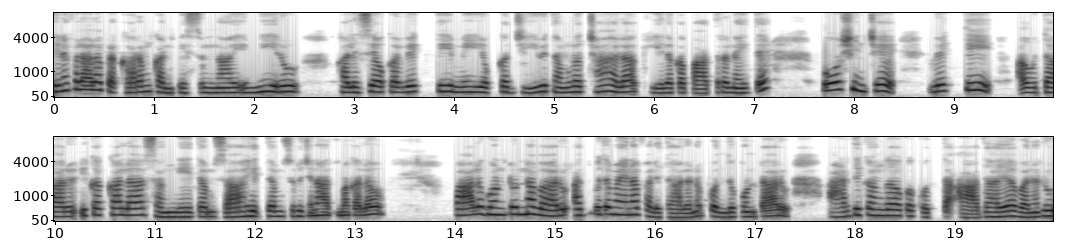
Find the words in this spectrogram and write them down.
దినఫలాల ప్రకారం కనిపిస్తున్నాయి. మీరు కలిసే ఒక వ్యక్తి మీ యొక్క జీవితంలో చాలా కీలక పాత్రనైతే పోషించే వ్యక్తి అవుతారు. ఇక కళ సంగీతం సాహిత్యం సృజనాత్మకలో పాల్గొంటున్న వారు అద్భుతమైన ఫలితాలను పొందుకుంటారు. ఆర్థికంగా ఒక కొత్త ఆదాయ వనరు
